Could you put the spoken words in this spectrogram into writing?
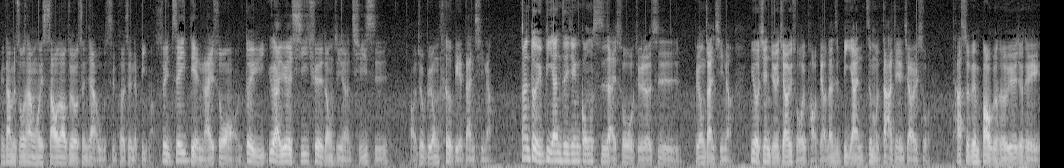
因为他们说他们会烧到最后剩下五十 percent 的币嘛，所以这一点来说，对于越来越稀缺的东西呢，其实哦就不用特别担心啦。但对于币安这间公司来说，我觉得是不用担心啦，因为有些人觉得交易所会跑掉，但是币安这么大间的交易所，他随便报个合约就可以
